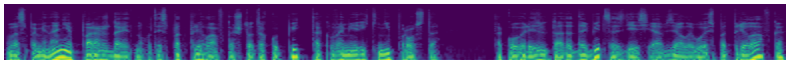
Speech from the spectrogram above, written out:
воспоминание порождает. Ну вот из-под прилавка что-то купить так в Америке непросто – такого результата добиться. Здесь я взял его из-под прилавка.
